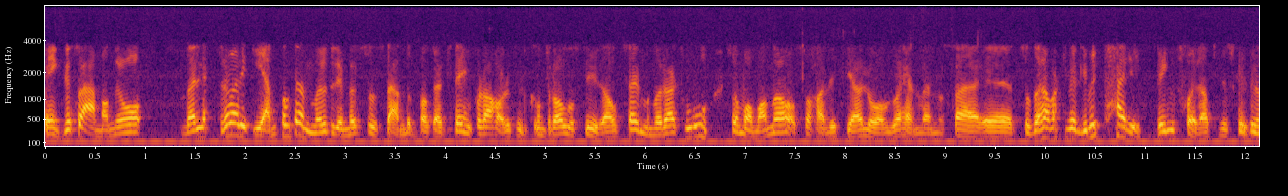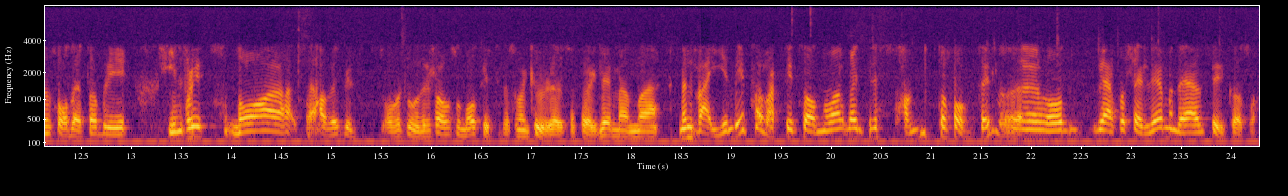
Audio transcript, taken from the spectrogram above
egentlig så er man jo Det er lettere å være én på scenen når du driver med standup-baserte ting, for da har du full kontroll og styrer alt selv. Men når du er to, så må man jo også ha litt dialog og henvende seg. eh, Så det har vært veldig mye terping for at vi skulle kunne få det til å bli fin flyt. Nå har vi spilt over 200 show, så nå sitter det som en kule, selvfølgelig. Men, eh, men veien dit har vært litt sånn, var, var interessant å få det til. eh, Og vi er forskjellige, men det er en styrke også.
